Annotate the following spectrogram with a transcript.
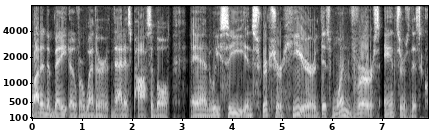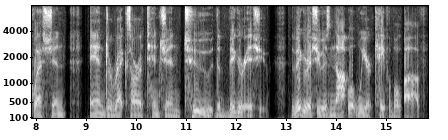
a lot of debate over whether that is possible. And we see in Scripture here, this one verse answers this question and directs our attention to the bigger issue. The bigger issue is not what we are capable of.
